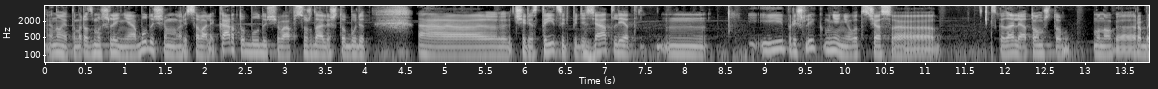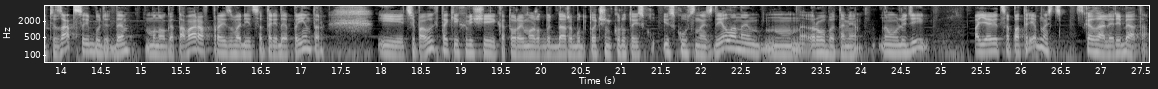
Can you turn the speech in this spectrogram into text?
ну, это размышления о будущем, рисовали карту будущего, обсуждали, что будет э, через 30-50 лет. И пришли к мнению, вот сейчас э, сказали о том, что много роботизации будет, да, много товаров производиться, 3D принтер и типовых таких вещей, которые, может быть, даже будут очень круто иску- искусно сделаны роботами. Но у людей появится потребность, сказали ребята,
